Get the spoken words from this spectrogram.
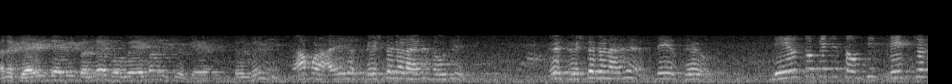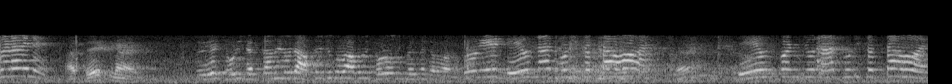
અને ક્રેડિટ ડેબિટ બંને ભોગવે એ મનુષ્યો કહેવાય ને? ના પણ આ એ શ્રેષ્ઠ ગણાય ને સૌથી. એ શ્રેષ્ઠ ગણાય ને? દેવ દેવ. દેવ તો કે સૌથી શ્રેષ્ઠ ગણાય ને. આ શ્રેષ્ઠ ગણાય. તો એ છોડી શકતા નહીં હોય આપણે શું કરવું આપણે છોડવાનો પ્રયત્ન કરવાનો. જો એ દેવ ના છોડી શકતા હોય દેવ પણ જો ના છોડી શકતા હોય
